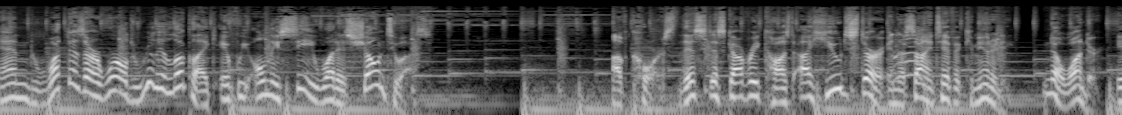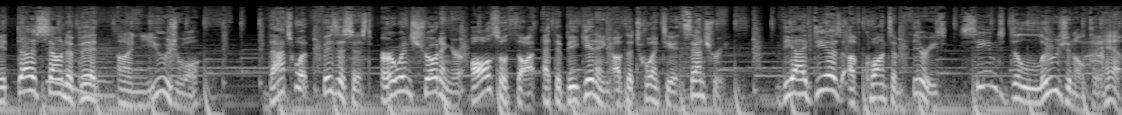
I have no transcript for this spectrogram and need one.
And what does our world really look like if we only see what is shown to us? Of course, this discovery caused a huge stir in the scientific community. No wonder, it does sound a bit hmm. unusual. That's what physicist Erwin Schrödinger also thought at the beginning of the 20th century. The ideas of quantum theories seemed delusional to him.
